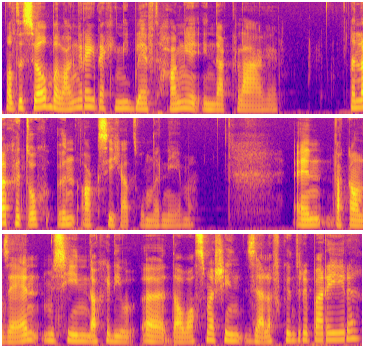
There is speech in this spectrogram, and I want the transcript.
Maar het is wel belangrijk dat je niet blijft hangen in dat klagen. En dat je toch een actie gaat ondernemen. En dat kan zijn misschien dat je die, uh, dat wasmachine zelf kunt repareren,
